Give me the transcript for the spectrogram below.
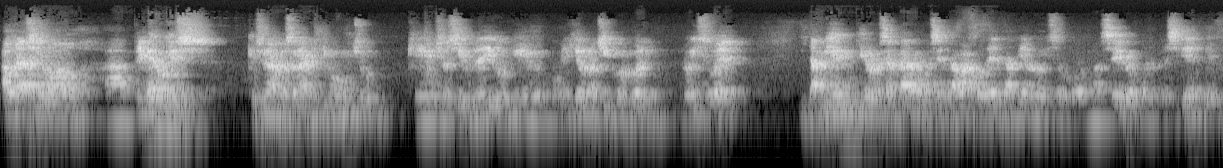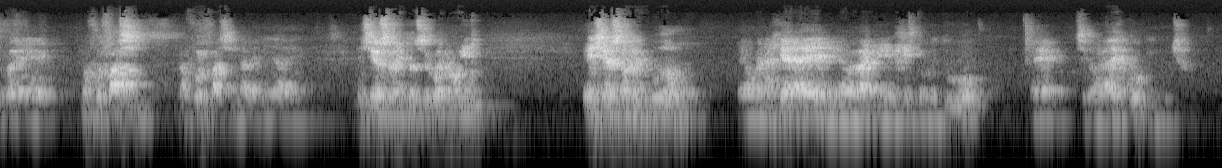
a Horacio, a- a- primero que es, que es una persona que estimo mucho, que yo siempre digo que, como dijeron los chicos, lo, lo hizo él, y también quiero resaltar como ese trabajo de él también lo hizo con Marcelo, con el presidente, fue, no fue fácil, no fue fácil la venida de, de Gerson, entonces bueno, hoy eh, Gerson le pudo eh, homenajear a él y la verdad que el gesto que tuvo eh, se lo agradezco y mucho.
